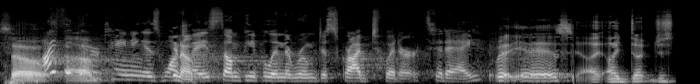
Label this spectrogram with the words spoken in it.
So I think um, entertaining is one you know- way some people in the room describe Twitter today. it is. I, I don't just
